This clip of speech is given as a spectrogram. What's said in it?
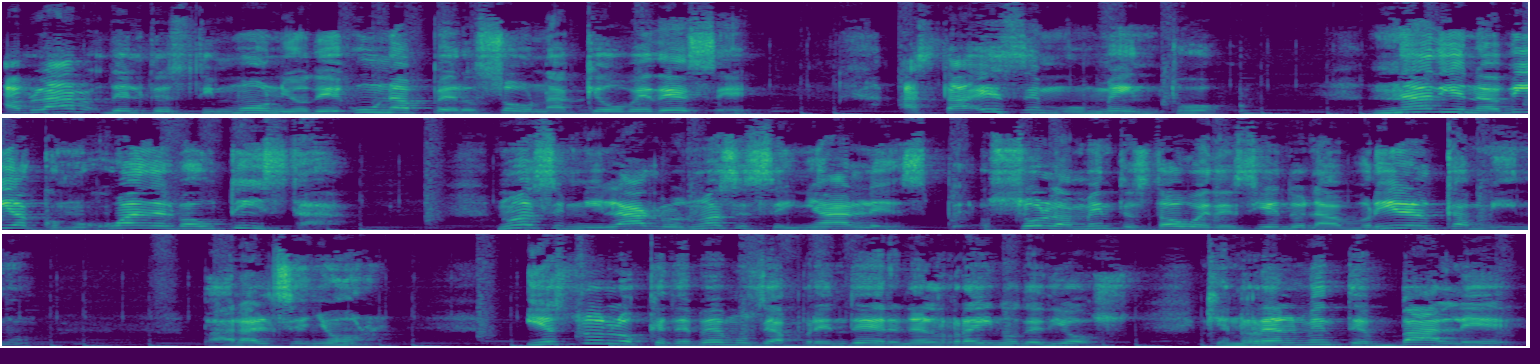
Hablar del testimonio de una persona que obedece. Hasta ese momento, nadie había como Juan el Bautista no hace milagros, no hace señales, pero solamente está obedeciendo en abrir el camino para el Señor. Y esto es lo que debemos de aprender en el reino de Dios. Quien realmente vale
